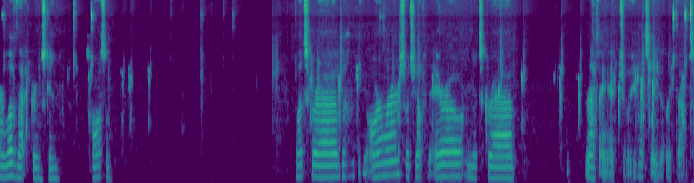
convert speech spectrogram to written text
I love that Grim skin. It's awesome. Let's grab the armor, switch it out for the arrow, and let's grab nothing actually. Let's leave it like that.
